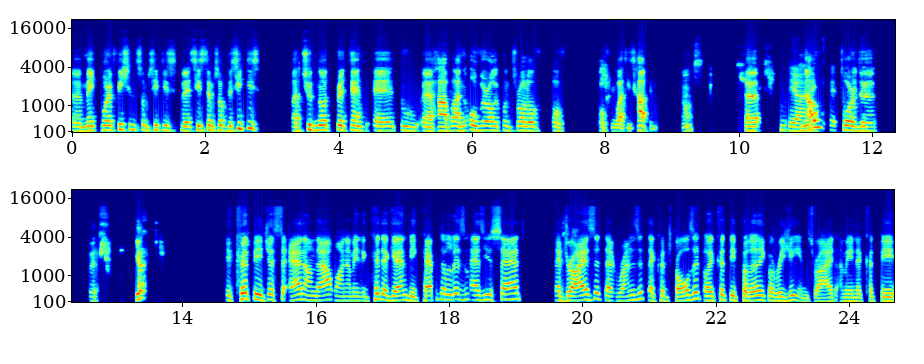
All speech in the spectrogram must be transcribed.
uh, make more efficient some cities uh, systems of the cities but should not pretend uh, to have an overall control of, of, of what is happening no? Uh, yeah now it, for it, the yeah it could be just to add on that one. I mean, it could again be capitalism, as you said, that drives it, that runs it, that controls it, or it could be political regimes, right? I mean, it could be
